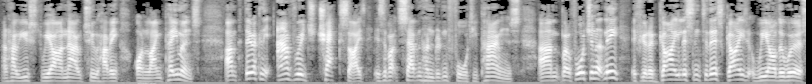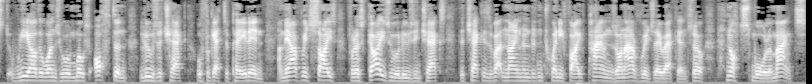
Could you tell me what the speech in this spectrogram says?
and how used we are now to having online payments. Um, they reckon the average cheque size is about £740. Um, but unfortunately, if you're a guy listening to this, guys, we are the worst. We are the ones who will most often lose a cheque or forget to pay it in. And the average size for us guys who are losing cheques, the cheque is about £925 on average, they reckon. So not small amounts.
